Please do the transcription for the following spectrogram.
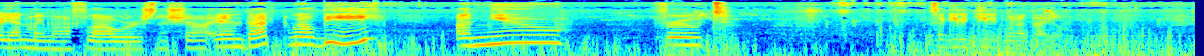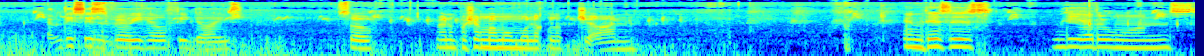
Ayan may mga flowers na siya. And that will be a new fruit. Sa gilid-gilid muna tayo. And this is very healthy guys. So meron pa siyang mamumulaklak dyan. And this is the other ones.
